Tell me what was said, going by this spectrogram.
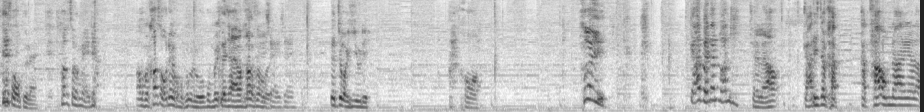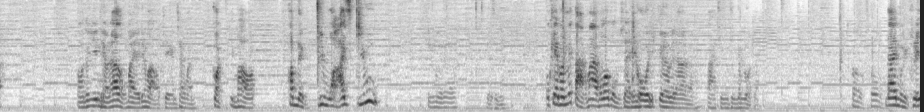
เข้าโซคืออะไร เข้าโซ่ไหนเดียวเอามันเข้าโซด้วยผมเพิ่งรู้ผมไม่เคยใช้มันเข้าโซใช่ใช่จะจั่วฮิวดิอะคอเฮ้ย การดไปนั้นมัน ใช่แล้ว การที่จะขัดขัดเท้าของนายไงล่ะอ๋อต้องยืนแถวหน้าสองใบด้วยว่ะโอเคงั้นช่างมัน กดอิมพาวความหนึ่งรีวายสกิลทิ้งมือเลยนะเดี๋ยวสิ โอเคมันไม่ต่างมากเพราะว่าผมใช้โอทิกเกอร์ไปแล้วนะอะทิ้งทิ้งตำรวจเลยโอ้โหได้หมื่นคริ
